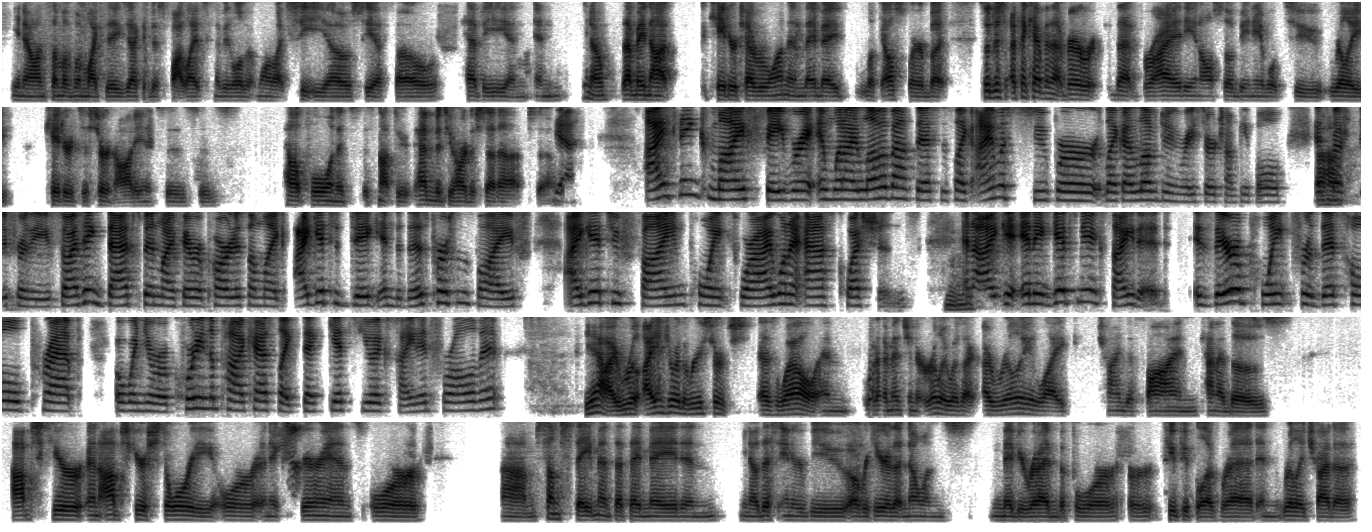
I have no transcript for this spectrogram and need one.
you know on some of them like the executive spotlight is going to be a little bit more like ceo cfo heavy and and you know that may not cater to everyone and they may look elsewhere but so just i think having that very that variety and also being able to really cater to certain audiences is helpful and it's it's not too hadn't been too hard to set up so. Yeah I think my favorite and what I love about this is like I'm a super like I love doing research on people, uh-huh. especially uh-huh. for these. So I think that's been my favorite part is I'm like I get to dig into this person's life. I get to find points where I want to ask questions mm-hmm. and I get and it gets me excited. Is there a point for this whole prep or when you're recording the podcast like that gets you excited for all of it? Yeah, I really I enjoy the research as well. And what I mentioned earlier was I, I really like trying to find kind of those obscure an obscure story or an experience or um, some statement that they made in you know this interview over here that no one's maybe read before or few people have read and really try to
